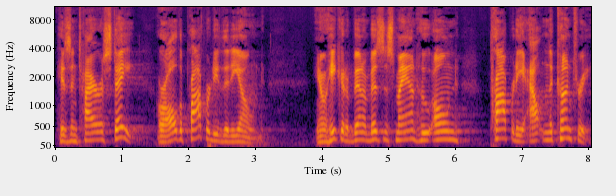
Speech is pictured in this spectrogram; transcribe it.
his entire estate or all the property that he owned. You know, he could have been a businessman who owned property out in the country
